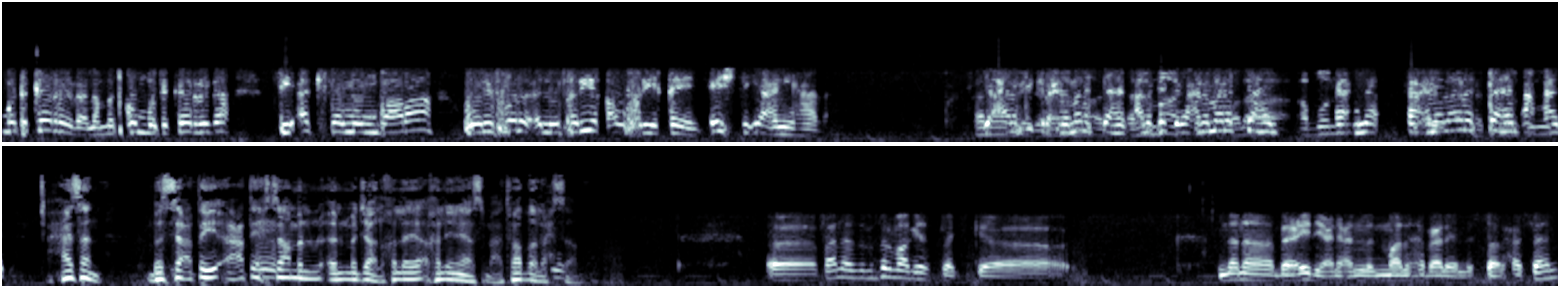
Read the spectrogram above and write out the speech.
متكررة لما تكون متكررة في أكثر من مباراة ولفريق أو فريقين. إيش يعني هذا؟ يعني على فكرة إحنا ما نتهم على فكرة إحنا ما نتهم. إحنا إحنا لا نتهم أحد. حسن بس اعطي أعطي حسام المجال. خلي خليني أسمع. تفضل حسام. آه، فأنا مثل ما قلت لك آه، إن أنا بعيد يعني عن ما ذهب عليه الأستاذ حسن.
